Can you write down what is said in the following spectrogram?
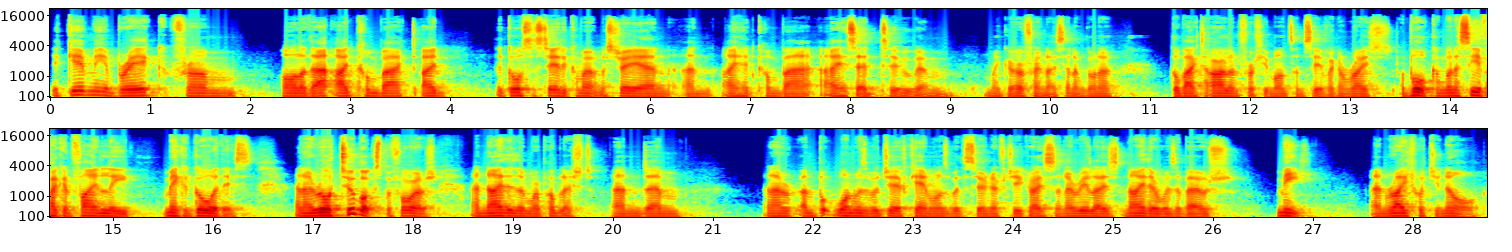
it gave me a break from all of that. I'd come back. To, I'd the Ghost Estate had come out in Australia, and, and I had come back. I said to um, my girlfriend, I said, I'm going to go back to Ireland for a few months and see if I can write a book. I'm going to see if I can finally make a go of this. and I wrote two books before it, and neither of them were published. And um, and I and one was about JFK and one was about the Syrian refugee crisis, and I realized neither was about me. And write what you know.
